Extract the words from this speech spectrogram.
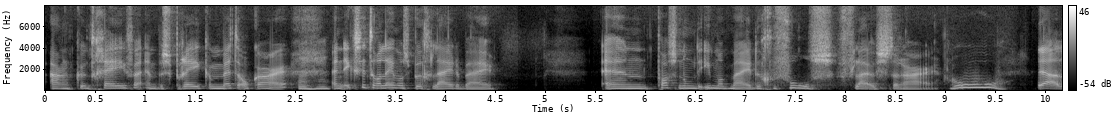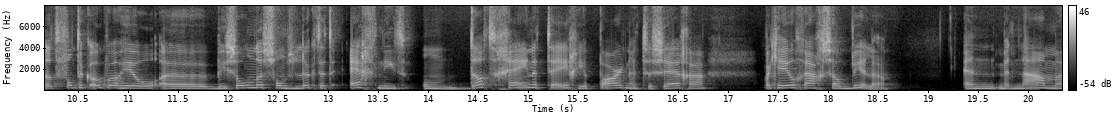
aan kunt geven en bespreken met elkaar. Mm -hmm. En ik zit er alleen maar als begeleider bij. En pas noemde iemand mij de gevoelsfluisteraar. Oeh. Ja, dat vond ik ook wel heel uh, bijzonder. Soms lukt het echt niet om datgene tegen je partner te zeggen wat je heel graag zou willen. En met name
